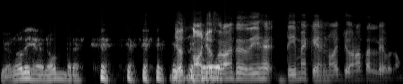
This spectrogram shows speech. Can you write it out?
Yo no dije nombre. Yo, no, yo solamente te dije, dime que no es Jonathan Lebron.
